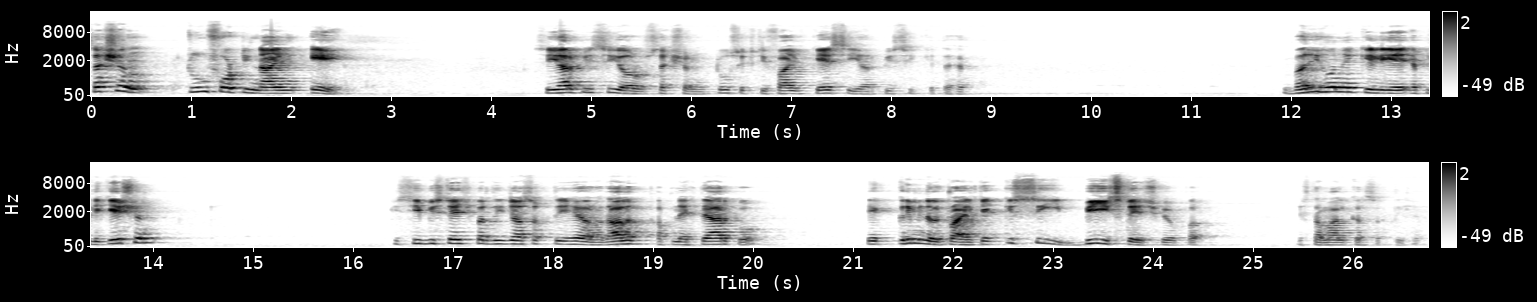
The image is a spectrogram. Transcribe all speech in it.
section 249 A C R P C اور سیکشن 265 کے سی آر پی سی کے تحت بری ہونے کے لیے اپلیکیشن کسی بھی سٹیج پر دی جا سکتی ہے اور عدالت اپنے اختیار کو ایک کرمنل ٹرائل کے کسی بھی سٹیج کے اوپر استعمال کر سکتی ہے۔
